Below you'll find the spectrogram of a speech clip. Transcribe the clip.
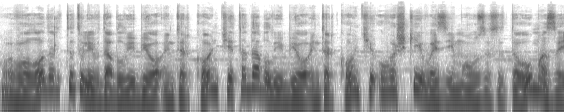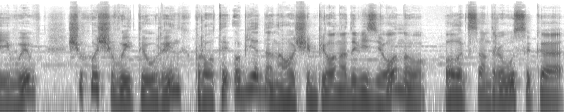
Володар титулів WBO Інтерконті та WBO Інтерконті у важкій вазі Моузес Таума заявив, що хоче вийти у ринг проти об'єднаного чемпіона дивізіону Олександра Усика.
